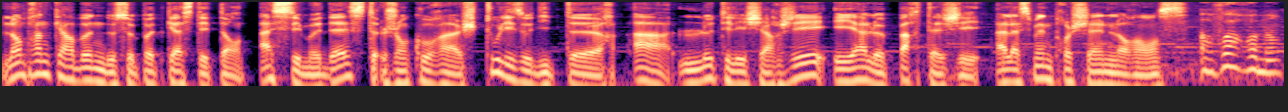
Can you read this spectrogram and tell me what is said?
L'empreinte carbone de ce podcast étant assez modeste, j'encourage tous les auditeurs à le télécharger et à le partager. À la semaine prochaine, Laurence. Au revoir, Romain.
